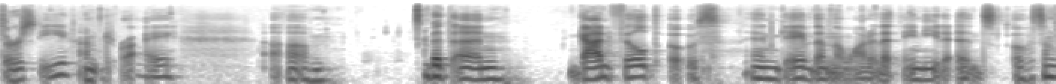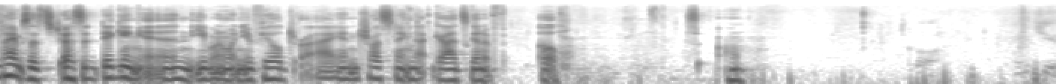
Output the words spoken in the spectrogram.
thirsty, I'm dry. Um, but then God filled those and gave them the water that they needed. So oh, sometimes it's just digging in, even when you feel dry, and trusting that God's going to fill. So, Thank you.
